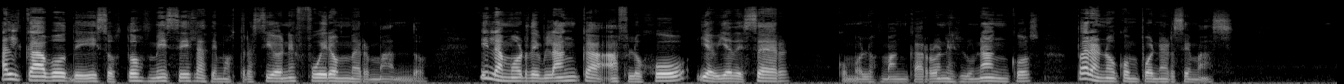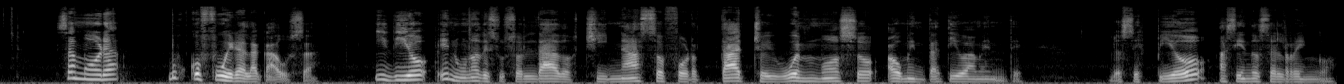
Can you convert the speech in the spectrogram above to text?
al cabo de esos dos meses las demostraciones fueron mermando. El amor de Blanca aflojó y había de ser, como los mancarrones lunancos, para no componerse más. Zamora buscó fuera la causa y dio en uno de sus soldados, chinazo, fortacho y buen mozo, aumentativamente. Los espió haciéndose el rengo.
